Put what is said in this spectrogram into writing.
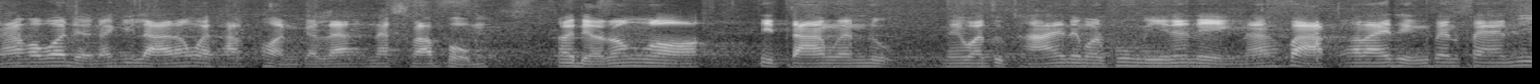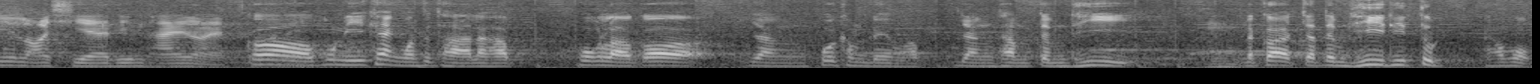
นะเพราะว่าเดี๋ยวนักกีฬาต้องไปพักผ่อนกันแล้วนะครับผมก็เดี๋ยวต้องรอติดตามกันดูในวันสุดท้ายในวันพรุ่งนี้นั่นเองนะฝากอะไรถึงแฟนๆที่รอเชียร์ทีมไทยหน่อย ก็พรุ่งนี้แข่งวันสุดท้ายแล้วครับ พวกเราก็ยังพูดคำเดิมครับ ยังทำเต็มที่อืม แล้วก็จะเต็มที่ที่สุดครับผม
